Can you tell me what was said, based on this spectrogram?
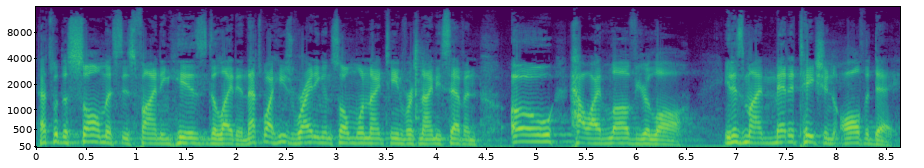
That's what the psalmist is finding his delight in. That's why he's writing in Psalm 119, verse 97 Oh, how I love your law! It is my meditation all the day.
